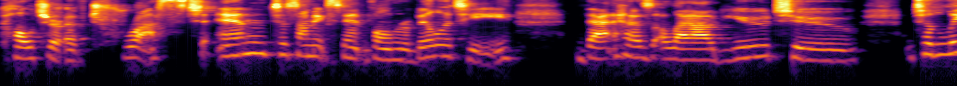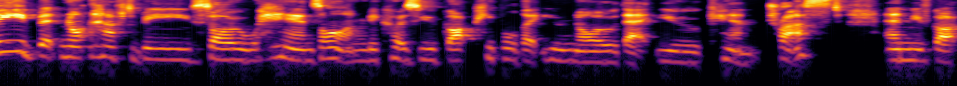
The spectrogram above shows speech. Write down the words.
culture of trust and to some extent vulnerability that has allowed you to to lead but not have to be so hands on because you've got people that you know that you can trust and you've got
